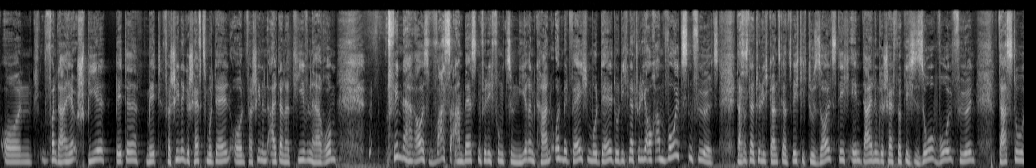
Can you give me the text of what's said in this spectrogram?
Und von daher spiel bitte mit verschiedenen Geschäftsmodellen und verschiedenen Alternativen herum. Finde heraus, was am besten für dich funktionieren kann und mit welchem Modell du dich natürlich auch am wohlsten fühlst. Das ist natürlich ganz, ganz wichtig. Du sollst dich in deinem Geschäft wirklich so wohlfühlen, dass du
